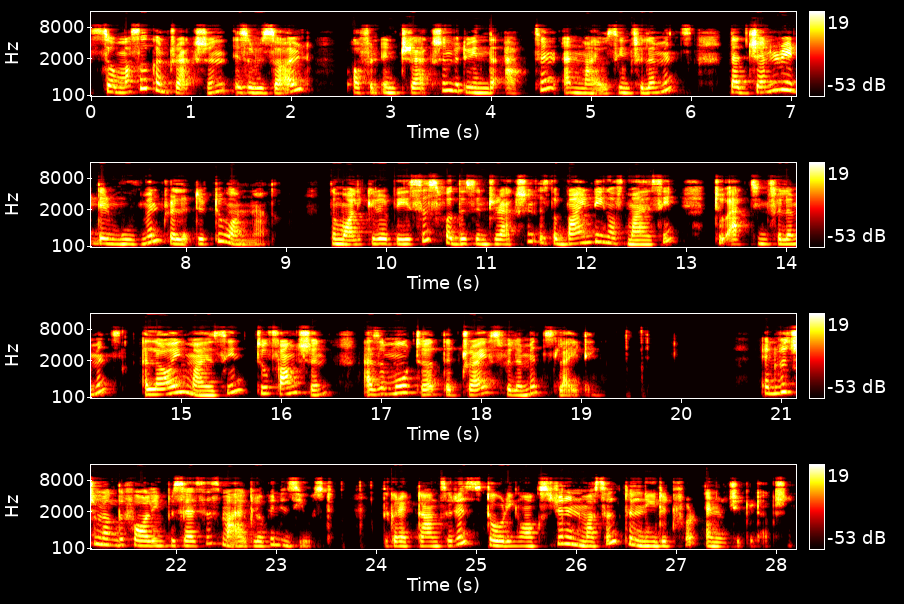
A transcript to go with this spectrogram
So muscle contraction is a result of an interaction between the actin and myosin filaments that generate their movement relative to one another. The molecular basis for this interaction is the binding of myosin to actin filaments, allowing myosin to function as a motor that drives filament sliding. In which among the following processes myoglobin is used? The correct answer is storing oxygen in muscle till needed for energy production.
